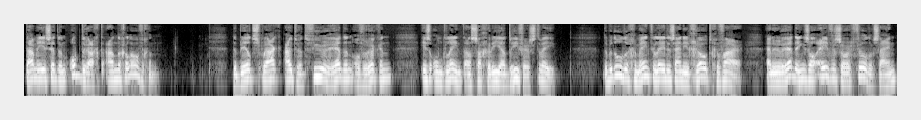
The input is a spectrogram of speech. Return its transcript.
Daarmee is het een opdracht aan de gelovigen. De beeldspraak uit het vuur redden of rukken is ontleend aan Zacharia 3 vers 2. De bedoelde gemeenteleden zijn in groot gevaar en hun redding zal even zorgvuldig zijn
